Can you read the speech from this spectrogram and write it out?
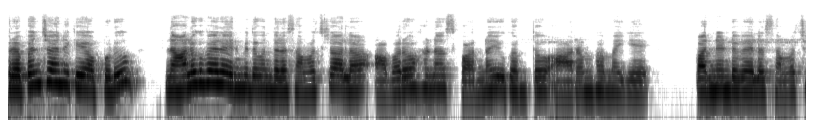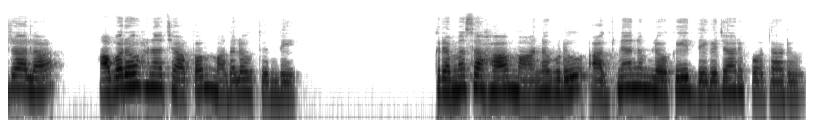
ప్రపంచానికి అప్పుడు నాలుగు వేల ఎనిమిది వందల సంవత్సరాల అవరోహణ స్వర్ణయుగంతో ఆరంభమయ్యే పన్నెండు వేల సంవత్సరాల అవరోహణ చాపం మొదలవుతుంది. క్రమశః మానవుడు అజ్ఞానంలోకి దిగజారిపోతాడు.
